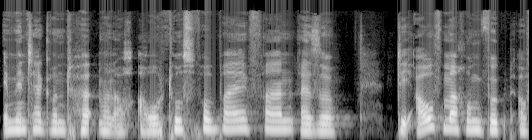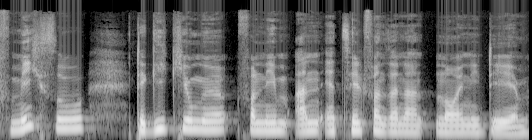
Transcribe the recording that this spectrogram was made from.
Im Hintergrund hört man auch Autos vorbeifahren, also die Aufmachung wirkt auf mich so. Der Geek-Junge von nebenan erzählt von seiner neuen Idee.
